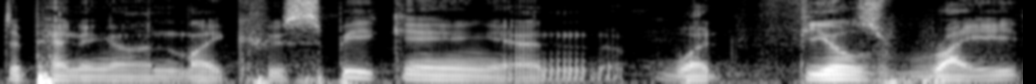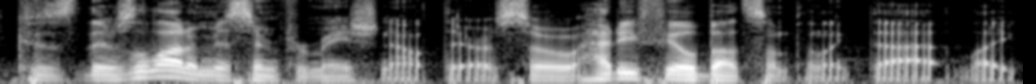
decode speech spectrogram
depending on like who's speaking and what feels right? Because there's a lot of misinformation out there. So how do you feel about something like that? Like,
